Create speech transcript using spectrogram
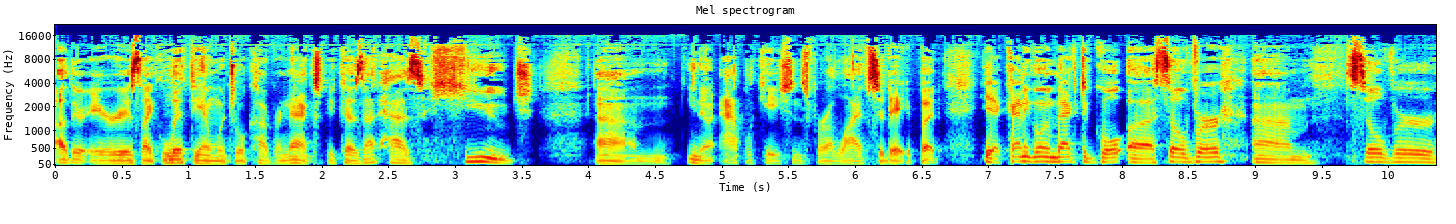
other areas like lithium, which we'll cover next, because that has huge, um, you know, applications for our lives today. But yeah, kind of going back to gold, uh, silver, um, silver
